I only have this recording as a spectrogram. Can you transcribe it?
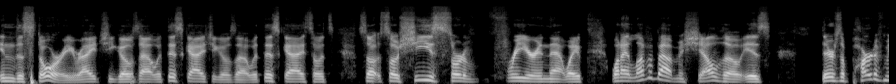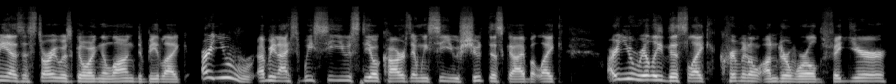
in the story right? She goes out with this guy she goes out with this guy so it's so so she's sort of freer in that way. What i love about michel though is there's a part of me as the story was going along to be like are you i mean i we see you steal cars and we see you shoot this guy but like are you really this like criminal underworld figure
